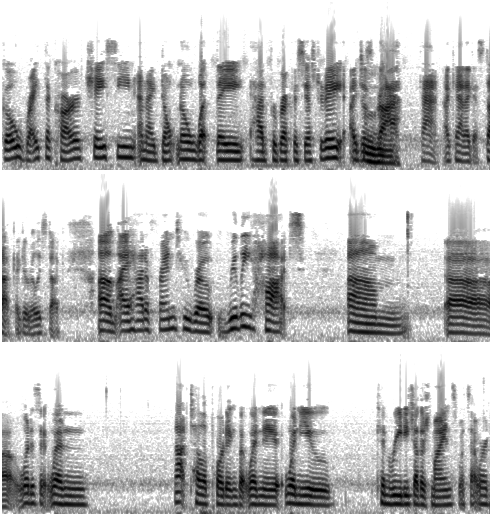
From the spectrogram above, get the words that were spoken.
go write the car chase scene and I don't know what they had for breakfast yesterday, I just, ah, can't, I can't, I get stuck. I get really stuck. Um, I had a friend who wrote really hot, um, uh, what is it when, not teleporting, but when you, when you can read each other's minds, what's that word?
